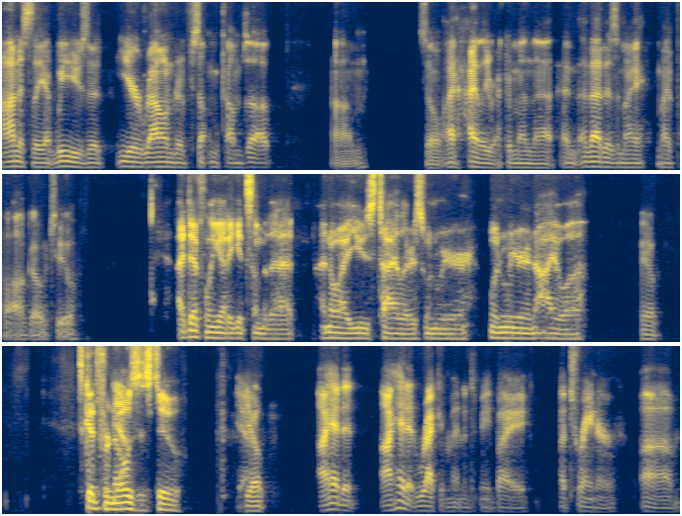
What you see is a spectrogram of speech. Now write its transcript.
honestly, we use it year round if something comes up. Um, so I highly recommend that, and that is my my paw go to. I definitely got to get some of that. I know I used Tyler's when we were when we were in Iowa. Yep. It's good for Yeah. noses too. Yeah. Yep. I had it I had it recommended to me by a trainer. Um,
